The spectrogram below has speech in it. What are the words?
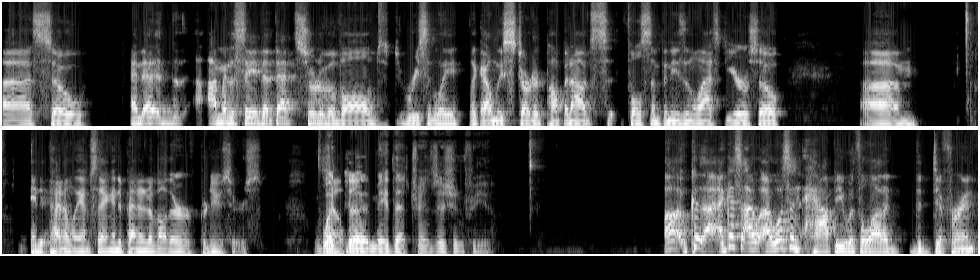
Uh, so and uh, I'm going to say that that sort of evolved recently. Like I only started pumping out full symphonies in the last year or so. Um, independently, I'm saying independent of other producers. What so, uh, made that transition for you? Uh, cause I guess I, I, wasn't happy with a lot of the different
